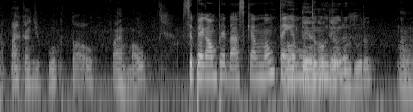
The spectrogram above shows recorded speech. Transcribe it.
Rapaz, carne de porco e tal, faz mal. Você pegar um pedaço que ela não tenha não muita tem, não gordura. tem gordura. Ah.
